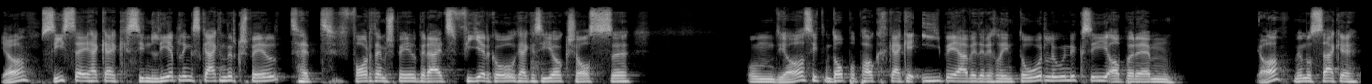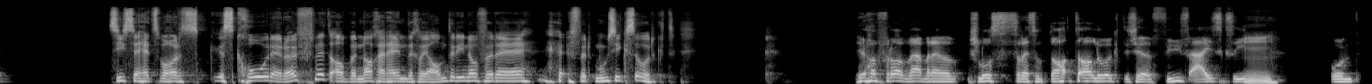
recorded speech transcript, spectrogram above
Ja, Sisse hat gegen seinen Lieblingsgegner gespielt, hat vor dem Spiel bereits vier Goal gegen Sion geschossen. Und ja, seit dem Doppelpack gegen IB auch wieder ein bisschen in Torlaune gewesen, aber ähm, ja, man muss sagen, Sisse hat zwar das Chor eröffnet, aber nachher haben ein bisschen andere noch für, äh, für die Musik gesorgt. Ja, vor allem, wenn man am Schluss das Resultat anschaut, war ein 5-1. Mm. Und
